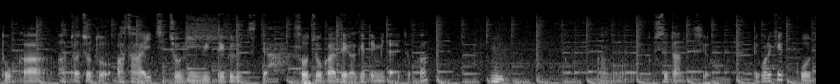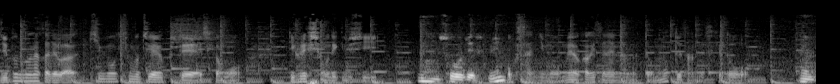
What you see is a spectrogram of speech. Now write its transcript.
とか、あとはちょっと朝一ジョギング行ってくるっつって、早朝から出かけてみたりとか、うんあの、してたんですよ。で、これ結構自分の中では気持ちが良くて、しかもリフレッシュもできるし、まあそうですね。奥さんにも迷惑かけてないなって思ってたんですけど、はいはい。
